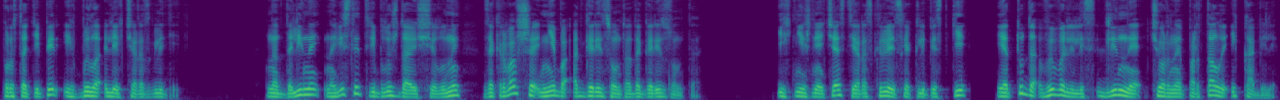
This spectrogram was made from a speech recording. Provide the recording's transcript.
просто теперь их было легче разглядеть. Над долиной нависли три блуждающие луны, закрывавшие небо от горизонта до горизонта. Их нижние части раскрылись как лепестки, и оттуда вывалились длинные черные порталы и кабели.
